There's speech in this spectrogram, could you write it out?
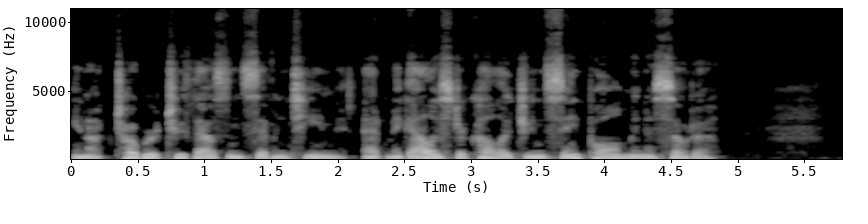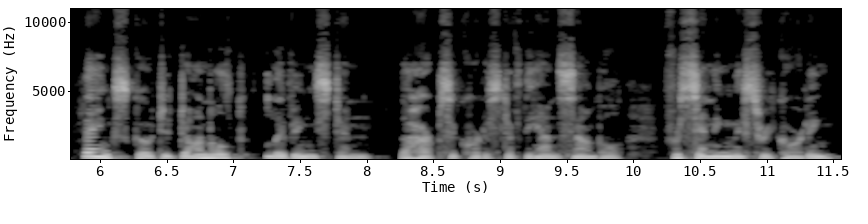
in October 2017 at Macalester College in St. Paul, Minnesota. Thanks go to Donald Livingston, the harpsichordist of the ensemble, for sending this recording.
